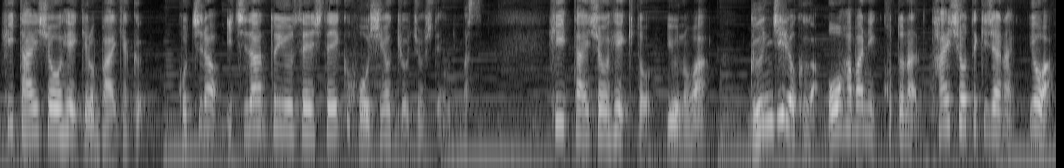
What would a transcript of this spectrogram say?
非対称兵器の売却、こちらを一段と優先していく方針を強調しております。非対称兵器というのは、軍事力が大幅に異なる、対照的じゃない。要は、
